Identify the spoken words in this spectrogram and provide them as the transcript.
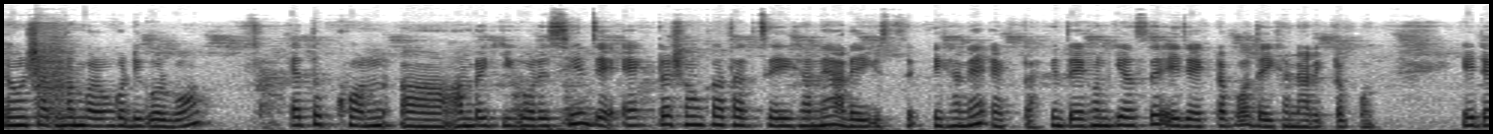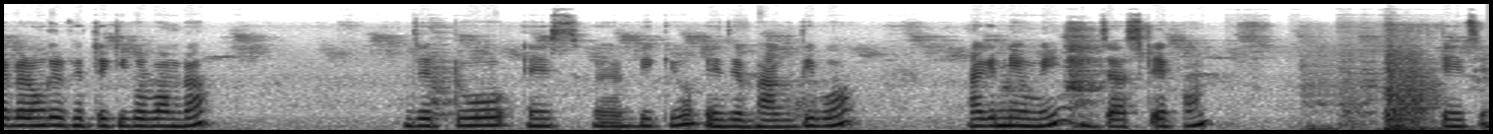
এবং সাত নম্বর অঙ্কটি করব। এতক্ষণ আমরা কি করেছি যে একটা সংখ্যা থাকছে এখানে আর এখানে একটা। কিন্তু এখন কি আছে? এই যে একটা পদ এখানে আরেকটা পদ। এই টাইপের অঙ্কের ক্ষেত্রে কি করব আমরা? যে টু স্কোয়ার বি কিউব, এই যে ভাগ দিব। আগে নিয়মই, জাস্ট এখন এই যে।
